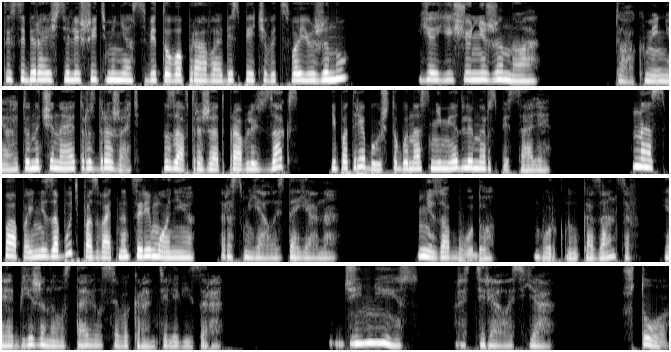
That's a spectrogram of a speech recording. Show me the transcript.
Ты собираешься лишить меня святого права обеспечивать свою жену?» «Я еще не жена». «Так, меня это начинает раздражать. Завтра же отправлюсь в ЗАГС и потребую, чтобы нас немедленно расписали». «Нас с папой не забудь позвать на церемонию», — рассмеялась Даяна. «Не забуду», — буркнул Казанцев и обиженно уставился в экран телевизора. «Денис», — растерялась я. «Что?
